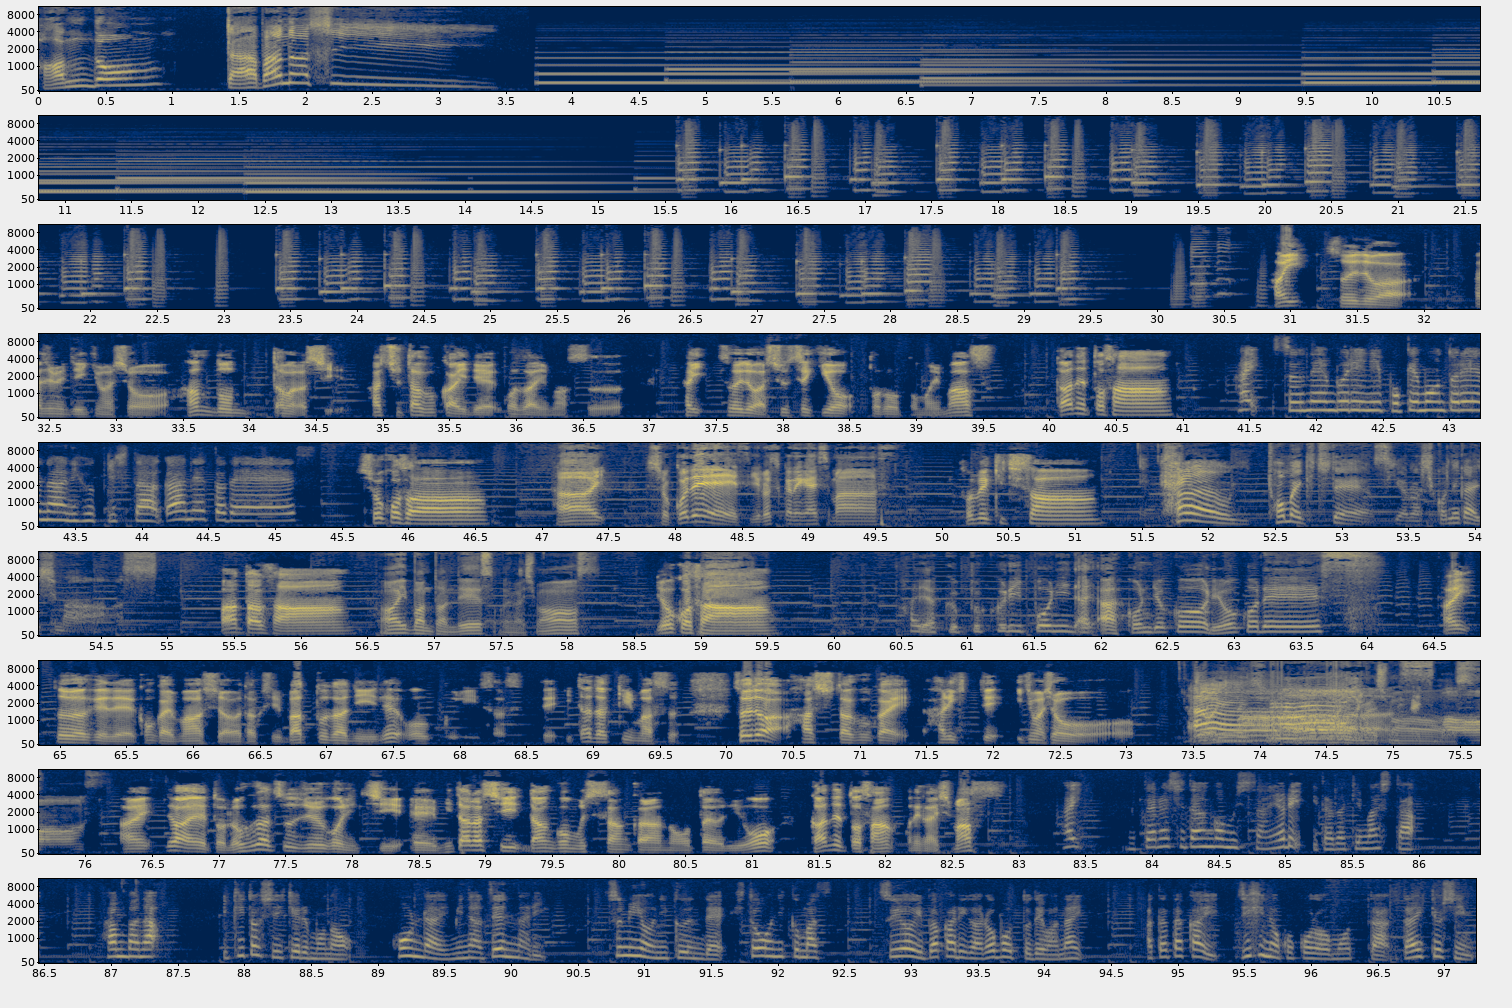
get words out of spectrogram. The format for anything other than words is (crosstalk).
半ドン。ダバなしそれでは、始めていきましょう。ハンドンダ話、ハッシュタグ会でございます。はい。それでは出席を取ろうと思います。ガーネットさん、はい、数年ぶりにポケモントレーナーに復帰したガーネットです。ショコさはーい。ショコです。よろしくお願いします。ん、とめきちさん、はい、とめきちです。よろしくお願いします。パンタンさん、はい、バンタンです。お願いします。りょうこさん、早くプクリポにな、あ、コンリョコ、リョウコです。はい。というわけで、今回回しは私、バッドダディでお送りさせていただきます。それでは、ハッシュタグ会、張り切っていきましょう。はい、お願いしお願いしまます。はい。では、えっ、と、6月15日、えーみたらし団子虫さんからのお便りを、ガネットさん、お願いします。みたらし団子虫さんよりいただきました。半ばな、生きとし生けるもの、本来皆善なり、罪を憎んで人を憎まず、強いばかりがロボットではない、温かい慈悲の心を持った大巨神、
